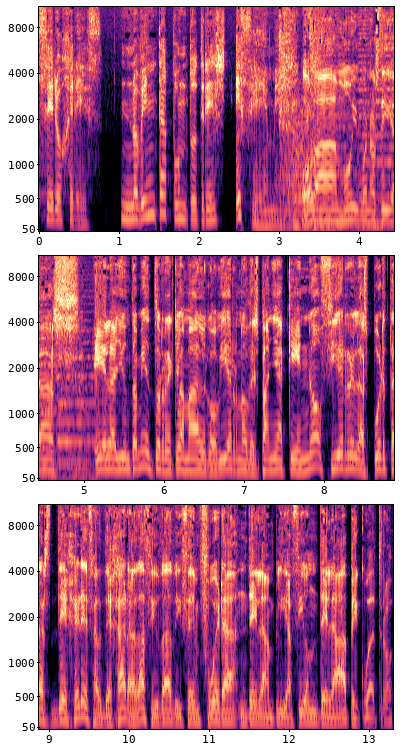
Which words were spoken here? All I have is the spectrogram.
Cero Jerez. 90.3 FM. Hola, muy buenos días. El ayuntamiento reclama al gobierno de España que no cierre las puertas de Jerez al dejar a la ciudad, dicen, fuera de la ampliación de la AP4.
